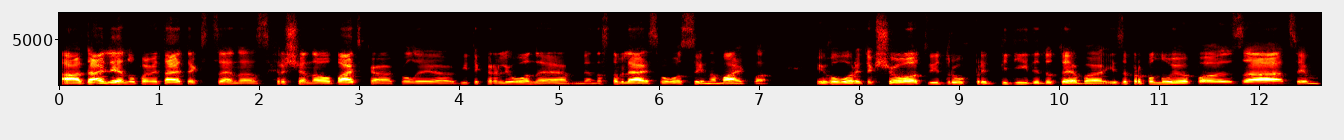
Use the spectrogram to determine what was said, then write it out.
А далі, ну пам'ятаєте, як сцена з хрещеного батька, коли Віти Карліоне наставляє свого сина Майкла, і говорить: якщо твій друг підійде до тебе і запропонує за цим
